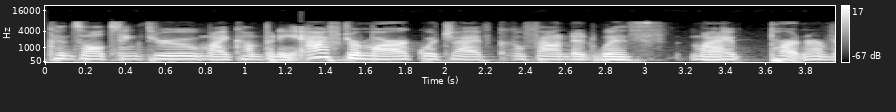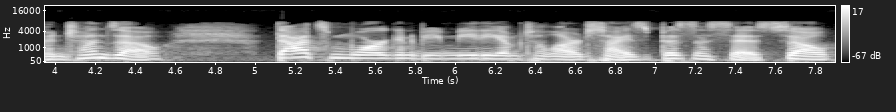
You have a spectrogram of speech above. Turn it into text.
consulting through my company Aftermark, which I've co founded with my partner Vincenzo. That's more going to be medium to large size businesses. So,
